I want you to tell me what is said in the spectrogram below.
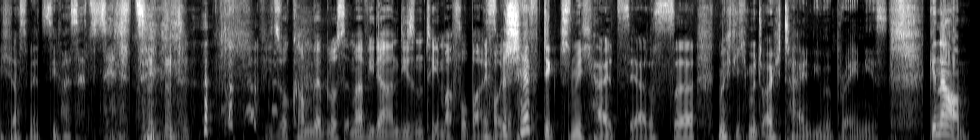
ich lasse mir jetzt die Weisheitszähne ziehen. Wieso kommen wir bloß immer wieder an diesem Thema vorbei das heute? beschäftigt mich halt sehr. Das äh, möchte ich mit euch teilen, liebe Brainies. Genau,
